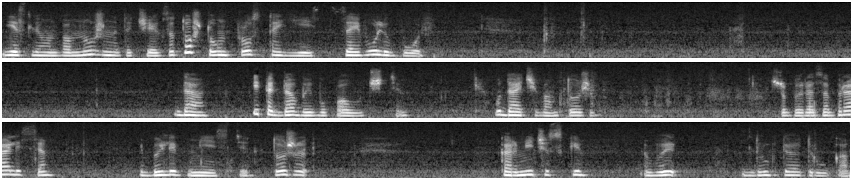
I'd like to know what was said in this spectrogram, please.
если Он вам нужен, этот человек, за то, что Он просто есть, за Его любовь. Да, и тогда вы его получите. Удачи вам тоже, чтобы разобрались и были вместе. Тоже кармически вы друг для друга.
